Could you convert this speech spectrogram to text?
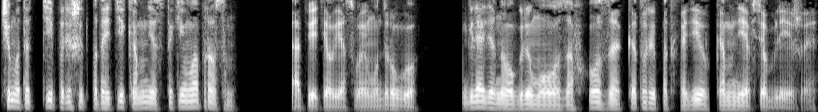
чем этот тип решит подойти ко мне с таким вопросом, — ответил я своему другу, глядя на угрюмого завхоза, который подходил ко мне все ближе.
